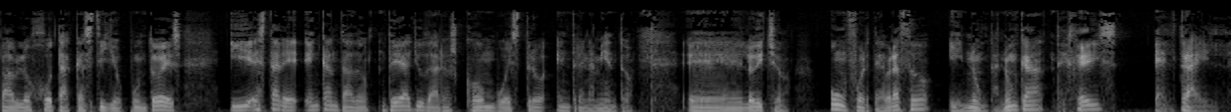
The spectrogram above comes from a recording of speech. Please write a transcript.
pablojcastillo.es y estaré encantado de ayudaros con vuestro entrenamiento. lo dicho, un fuerte abrazo y nunca, nunca dejéis el trail.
